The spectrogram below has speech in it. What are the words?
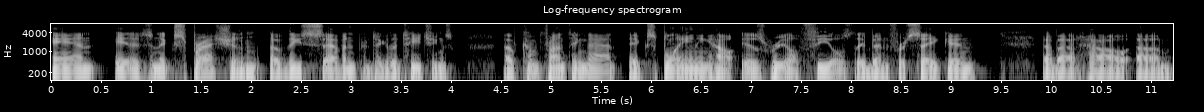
And it is an expression of these seven particular teachings of confronting that, explaining how Israel feels they've been forsaken, about how um,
